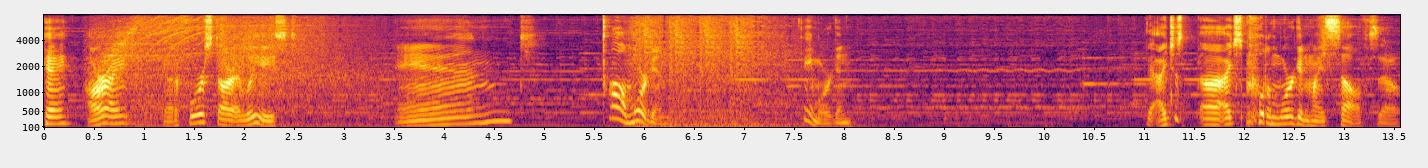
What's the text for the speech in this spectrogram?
Okay, alright. Got a four star at least. And... Oh, Morgan. Hey, Morgan. Yeah, I just uh, I just pulled a Morgan myself, so...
